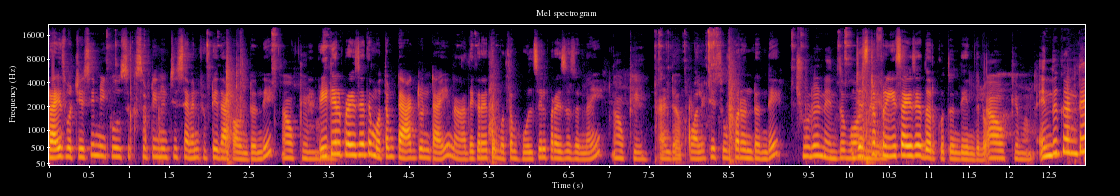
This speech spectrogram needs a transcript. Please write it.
ప్రైస్ వచ్చేసి మీకు సిక్స్ ఫిఫ్టీ నుంచి సెవెన్ ఫిఫ్టీ దాకా ఉంటుంది. ఓకే రీటైల్ ప్రైస్ అయితే మొత్తం ట్యాగ్డ్ ఉంటాయి. నా దగ్గర అయితే మొత్తం హోల్సేల్ ప్రైసెస్ ఉన్నాయి. ఓకే. అండ్ క్వాలిటీ సూపర్ ఉంటుంది. చూడండి ఎంత బాగుంది జస్ట్ ఫ్రీ సైజే దొరుకుతుంది ఇందులో. Okay ma'am. ఎందుకంటే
